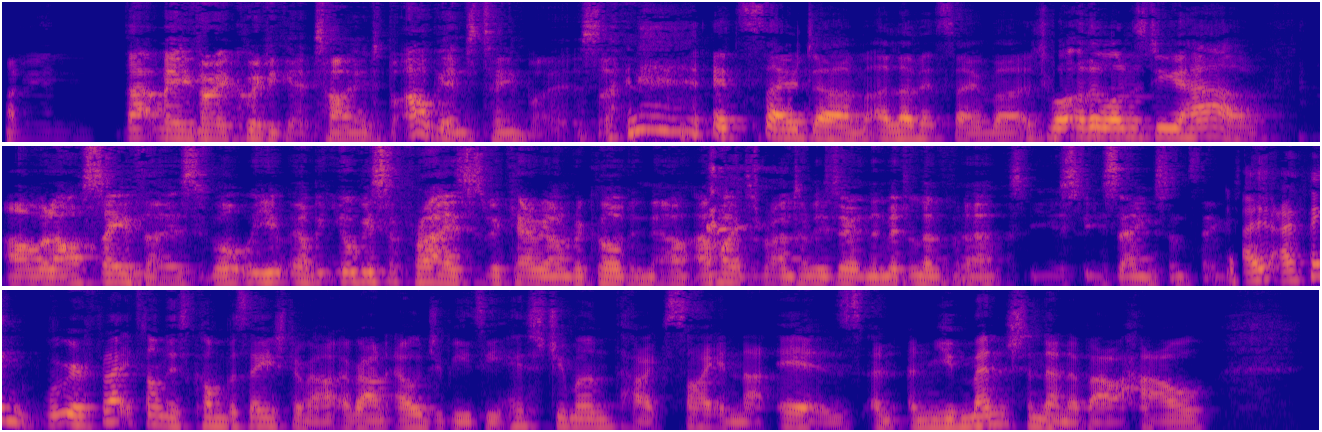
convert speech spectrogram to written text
I mean, that may very quickly get tired, but I'll be entertained by it. So. it's so dumb. I love it so much. What other ones do you have? Oh well, I'll save those. Well, you, will be surprised as we carry on recording now. I might just randomly do it in the middle of uh, you, you saying something. I, I, think we reflect on this conversation about around LGBT History Month, how exciting that is, and and you mentioned then about how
